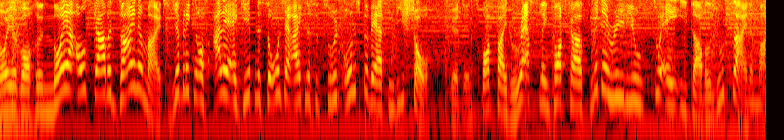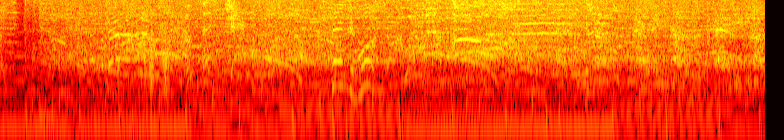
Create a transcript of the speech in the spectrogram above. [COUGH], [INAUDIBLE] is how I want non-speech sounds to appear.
Neue Woche, neue Ausgabe Dynamite. Wir blicken auf alle Ergebnisse und Ereignisse zurück und bewerten die Show. Hört den Spotfight Wrestling Podcast mit der Review zu AEW Dynamite. Send Hook!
